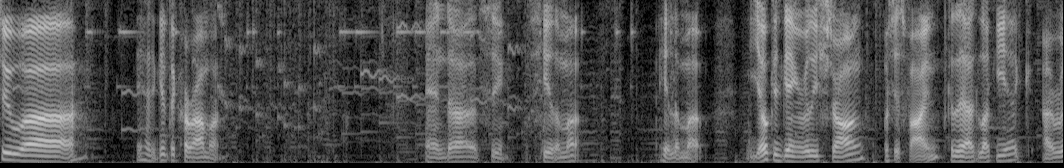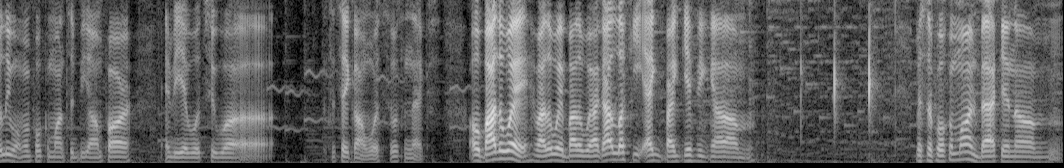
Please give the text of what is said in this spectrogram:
to uh yeah to give to Kurama. And uh let's see. Let's heal him up heal him up. Yoke is getting really strong, which is fine because it has Lucky Egg. I really want my Pokemon to be on par and be able to uh to take on what's what's next. Oh, by the way, by the way, by the way, I got Lucky Egg by giving um Mr. Pokemon back in um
